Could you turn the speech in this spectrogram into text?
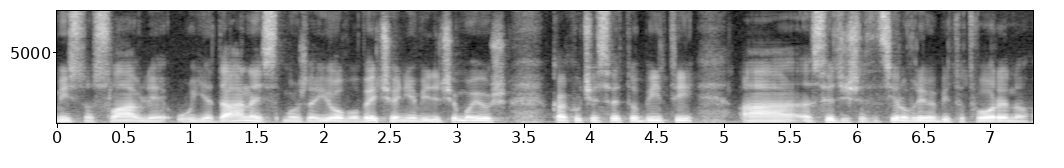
misno slavlje u 11, možda i ovo večernje, vidjet ćemo još kako će sve to biti, a svetište će cijelo vrijeme biti otvoreno.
